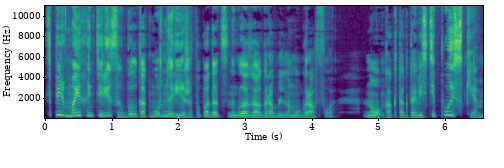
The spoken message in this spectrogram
Теперь в моих интересах было как можно реже попадаться на глаза ограбленному графу. Но как тогда вести поиски?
